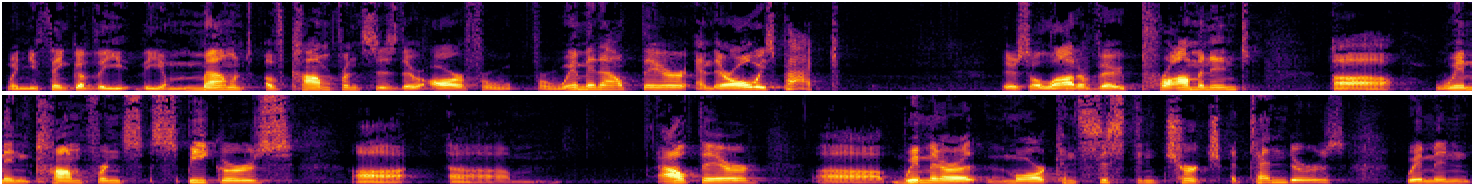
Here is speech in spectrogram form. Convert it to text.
When you think of the, the amount of conferences there are for, for women out there, and they're always packed. There's a lot of very prominent uh, women conference speakers uh, um, out there. Uh, women are more consistent church attenders. Women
